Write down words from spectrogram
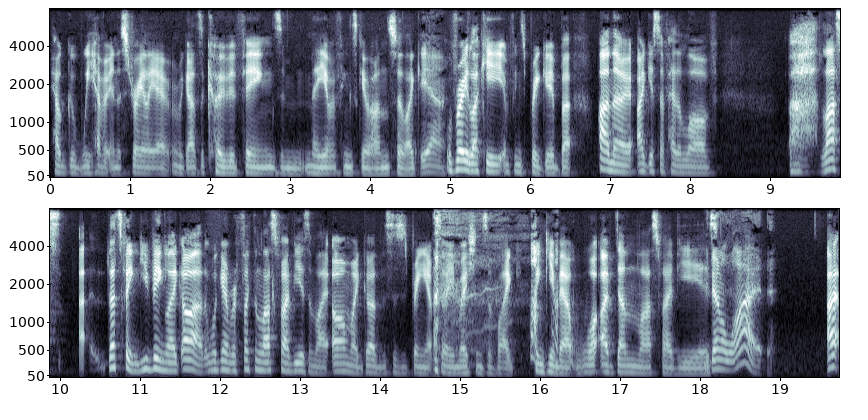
how good we have it in Australia in regards to COVID things and many other things go on. So like, Yeah. we're very lucky and things pretty good. But I don't know. I guess I've had a lot of uh, last. Uh, that's the thing. You being like, oh, we're going to reflect on the last five years. I'm like, oh my god, this is bringing up so many emotions of like thinking about what I've done in the last five years. You've done a lot. I,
